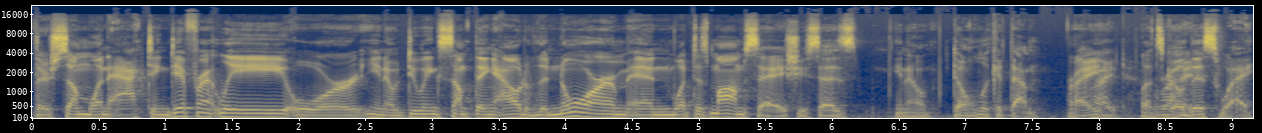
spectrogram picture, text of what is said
there's someone acting differently or, you know, doing something out of the norm. And what does mom say? She says, you know, don't look at them, right? right. Let's right. go this way,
